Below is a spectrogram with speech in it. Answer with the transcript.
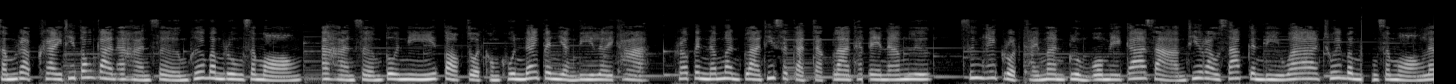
สำหรับใครที่ต้องการอาหารเสริมเพื่อบำรุงสมอง อาหารเสริมตัวนี้ตอบโจทย์ของคุณได้เป็นอย่างดีเลยค่ะ เพราะเป็นน้ำมันปลาที่สกัดจากปลาทะเลน้ำลึก ซึ่งให้กรดไขมันกลุ่มโอเมก้า 3 ที่เราทราบกันดีว่าช่วยบำรุงสมองและ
